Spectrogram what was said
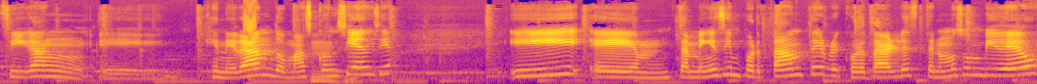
sigan eh, generando más conciencia y em, también es importante recordarles, tenemos un video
